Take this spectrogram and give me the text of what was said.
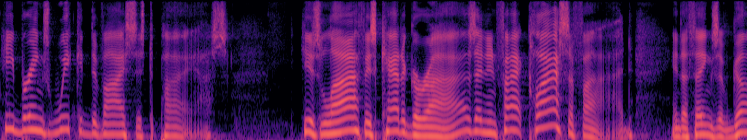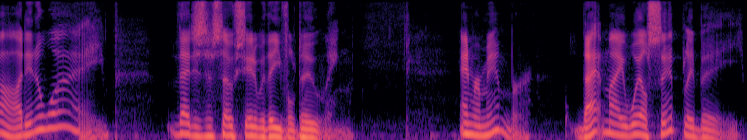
he brings wicked devices to pass. His life is categorized and, in fact, classified in the things of God in a way that is associated with evil doing. And remember, that may well simply be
